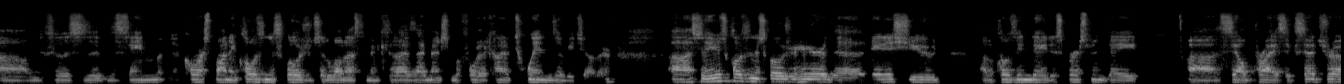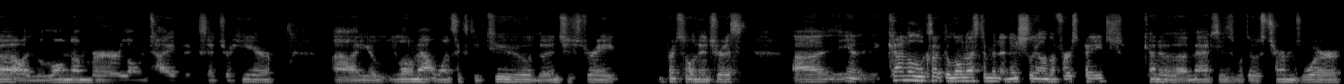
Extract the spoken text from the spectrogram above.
Um, so this is the same corresponding closing disclosure to the loan estimate, because as I mentioned before, they're kind of twins of each other. Uh, so here's closing disclosure here, the date issued, uh, closing date, disbursement date, uh, sale price, etc., the loan number, loan type, etc. here. Uh, your, your, loan amount 162, the interest rate, principal and interest. Uh, you know, it kind of looks like the loan estimate initially on the first page, kind of uh, matches what those terms were,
